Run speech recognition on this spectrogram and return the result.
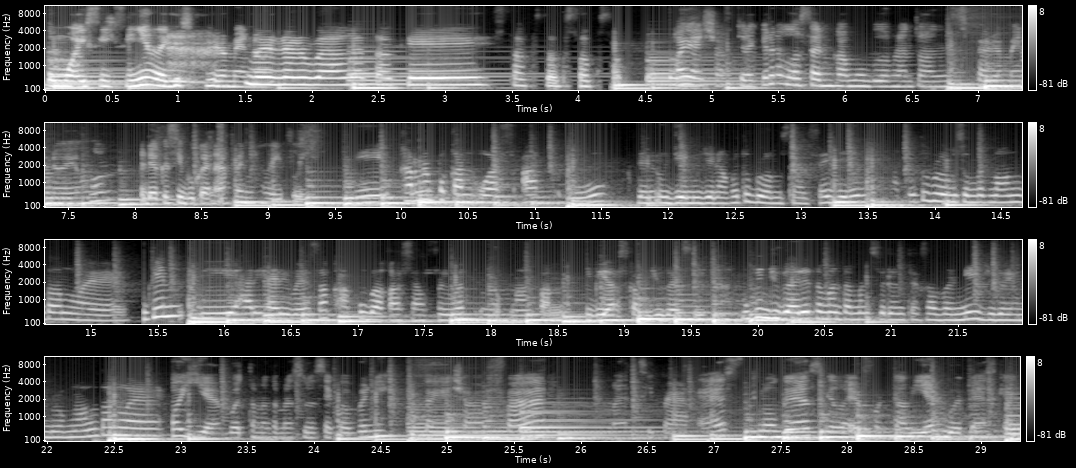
semua isi-isinya lagi Spider-Man. Home. Bener banget, oke. Stop, stop, stop, stop. Oh ya, Syaf, kira-kira alasan kamu belum nonton Spider-Man No Way Home, ada kesibukan apa nih lately? Jadi ujian-ujian aku tuh belum selesai, jadi aku tuh belum sempet nonton le. Mungkin di hari-hari besok aku bakal self reward untuk nonton di bioskop juga sih. Mungkin juga ada teman-teman student Extrovert nih juga yang belum nonton le. Oh iya, buat teman-teman Susah Cover nih, kayak Syafa, masih PRS, semoga segala effort kalian buat PSKM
